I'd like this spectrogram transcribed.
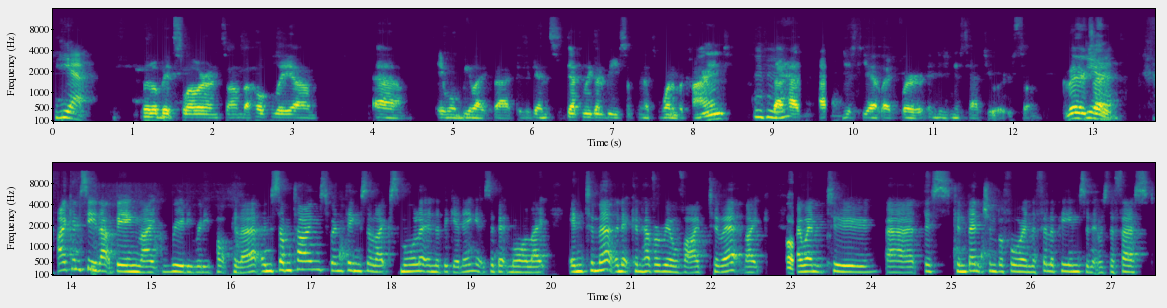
Yeah. A little bit slower and some, but hopefully, um, um, it won't be like that because again, it's definitely going to be something that's one of a kind mm-hmm. that hasn't happened just yet, like for indigenous tattooers. So I'm very excited. Yeah. I can see that being like really, really popular. And sometimes when things are like smaller in the beginning, it's a bit more like intimate and it can have a real vibe to it. Like oh. I went to uh, this convention before in the Philippines and it was the first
